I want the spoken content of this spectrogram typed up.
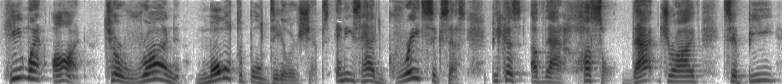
he went on to run multiple dealerships and he's had great success because of that hustle, that drive to be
